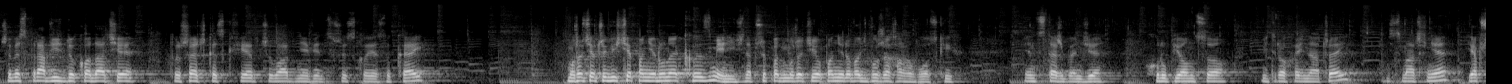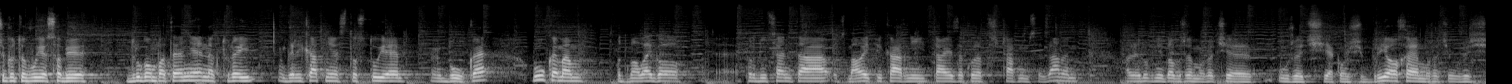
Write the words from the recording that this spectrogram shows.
Żeby sprawdzić, dokładacie troszeczkę skwierczy ładnie, więc wszystko jest ok. Możecie oczywiście panierunek zmienić. Na przykład możecie opanierować w orzechach włoskich, więc też będzie chrupiąco i trochę inaczej i smacznie. Ja przygotowuję sobie drugą patelnię, na której delikatnie stosuję bułkę. Bułkę mam od małego e, producenta, z małej piekarni. Ta jest akurat z czarnym sezamem, ale równie dobrze możecie użyć jakąś briochę, możecie użyć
